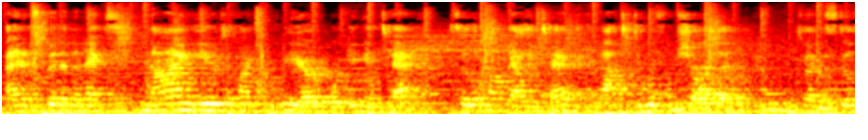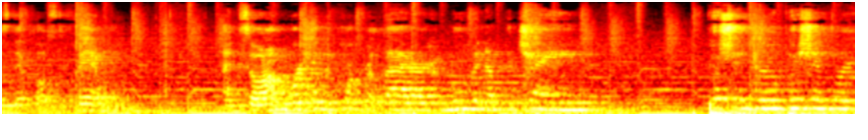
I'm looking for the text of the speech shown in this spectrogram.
And it's been in the next nine years of my career working in tech, Silicon Valley Tech, and got to do it from Charlotte, so I can still stay close to family. And so I'm working the corporate ladder, moving up the chain, pushing through, pushing through,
